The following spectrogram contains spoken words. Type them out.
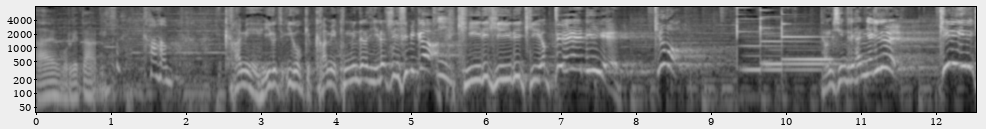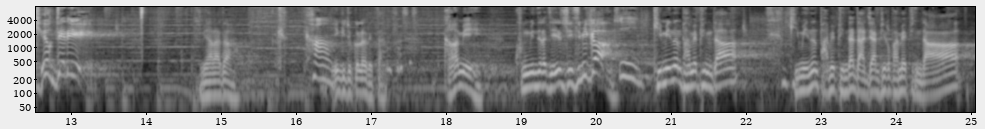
아유, 모르겠다. 감. 감히 이거 이거 웃겨. 감히 국민들한테 이럴 수 있습니까? 기. 길이 길이 기억되리. 규모. 당신들이 한 얘기를 길이 길이 기억되리. 미안하다. 감. 인기 좀 그랬다. 감히 국민들한테 이럴 수 있습니까? 기. 기미는 밤에 핀다. 기미는 밤에 핀다. 낮에 안 피고 밤에 핀다.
